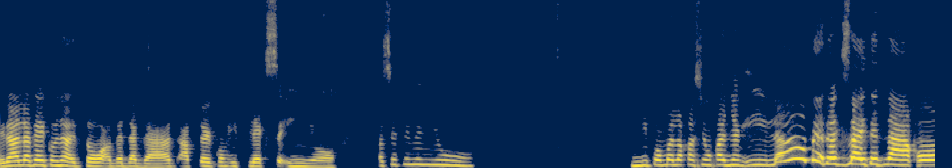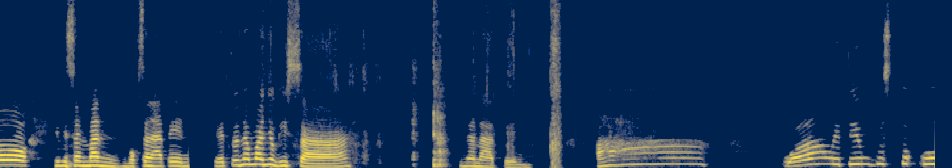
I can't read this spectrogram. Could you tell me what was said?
Ilalagay ko na ito agad-agad after kong i-flex sa inyo. Kasi tingnan nyo, hindi pa malakas yung kanyang ilaw, pero excited na ako. Yung isa naman, buksan natin. Ito naman yung isa. Tingnan natin. Ah! Wow, ito yung gusto ko.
